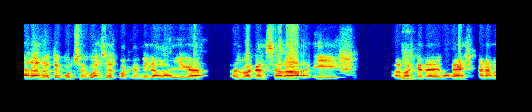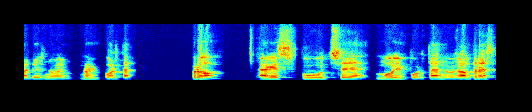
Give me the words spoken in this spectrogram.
Ara no té conseqüències, perquè mira, la Lliga es va cancel·lar i el Mm. bàsquet de Beneix ara mateix no, no importa. Però hagués pogut ser molt important. Nosaltres,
